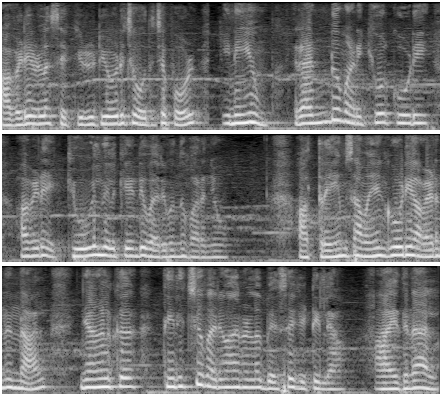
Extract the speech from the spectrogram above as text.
അവിടെയുള്ള സെക്യൂരിറ്റിയോട് ചോദിച്ചപ്പോൾ ഇനിയും രണ്ടു മണിക്കൂർ കൂടി അവിടെ ക്യൂവിൽ നിൽക്കേണ്ടി വരുമെന്ന് പറഞ്ഞു. അത്രയും സമയം കൂടി അവിടെ നിന്നാൽ ഞങ്ങൾക്ക് തിരിച്ചു വരുവാനുള്ള ബസ് കിട്ടില്ല. ആയതിനാൽ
